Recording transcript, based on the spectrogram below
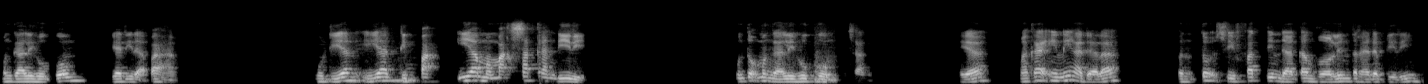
menggali hukum dia tidak paham. Kemudian ia dipak, ia memaksakan diri untuk menggali hukum misalnya. Ya, maka ini adalah bentuk sifat tindakan zalim terhadap dirinya.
